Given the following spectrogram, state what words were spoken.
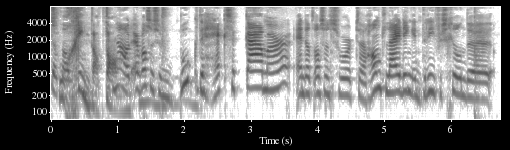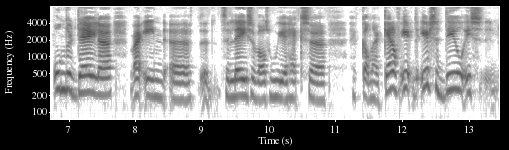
ging hoe dan? ging dat dan? Nou, er was dus een boek, De Heksenkamer. En dat was een soort eh, handleiding in drie verschillende onderdelen. Waarin eh, te lezen was hoe je heksen kan herkennen. Of de eerste deel is een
